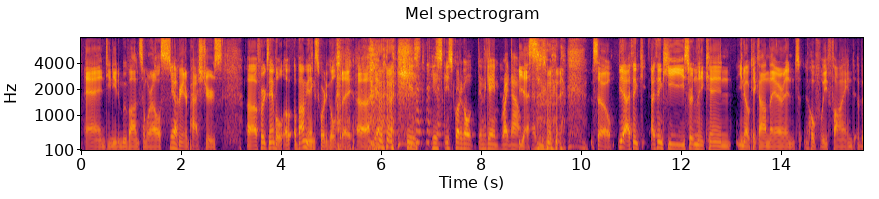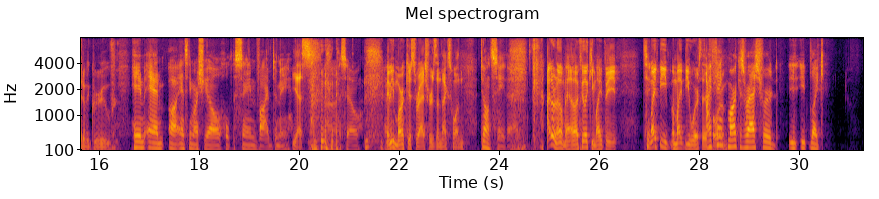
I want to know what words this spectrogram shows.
and you need to move on somewhere else, Yeah. greener pastures. Uh, for example, O- Aubameyang scored a goal today. Uh, Yeah, he's he's he scored a goal in the game right now. Yes. so yeah, I think I think he certainly can you know kick on there and hopefully find a bit of a groove. him and uh, Anthony Martial hold the same vibe to me. Yes. Uh, so Maybe Marcus Rashford's the next one. don't say that. I don't know, man. I feel like he might be might be might be worth it I think him. Marcus Rashford it, it, like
